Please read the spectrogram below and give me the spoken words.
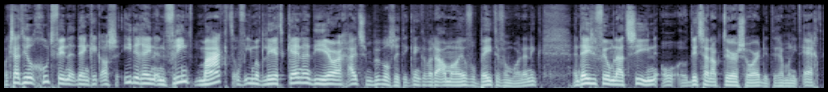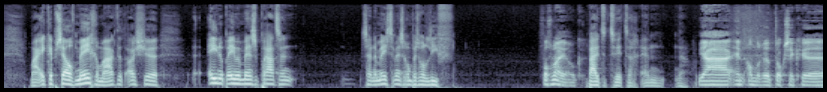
ik zou het heel goed vinden, denk ik, als iedereen een vriend maakt of iemand leert kennen die heel erg uit zijn bubbel zit. Ik denk dat we daar allemaal heel veel beter van worden. En, ik, en deze film laat zien, dit zijn acteurs hoor, dit is helemaal niet echt. Maar ik heb zelf meegemaakt dat als je één op één met mensen praat, zijn, zijn de meeste mensen gewoon best wel lief. Volgens mij ook. Buiten Twitter en nou, Ja, en andere toxic eh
